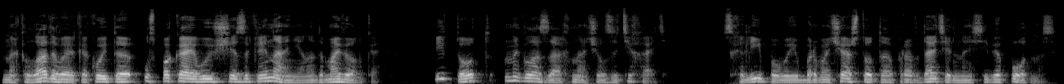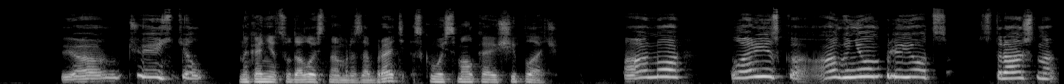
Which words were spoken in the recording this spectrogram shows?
накладывая какое-то успокаивающее заклинание на домовенка, и тот на глазах начал затихать, схлипывая и бормоча что-то оправдательное себе под нос. «Я чистил», — наконец удалось нам разобрать сквозь смолкающий плач. «А оно, Лариска, огнем плюется. Страшно.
